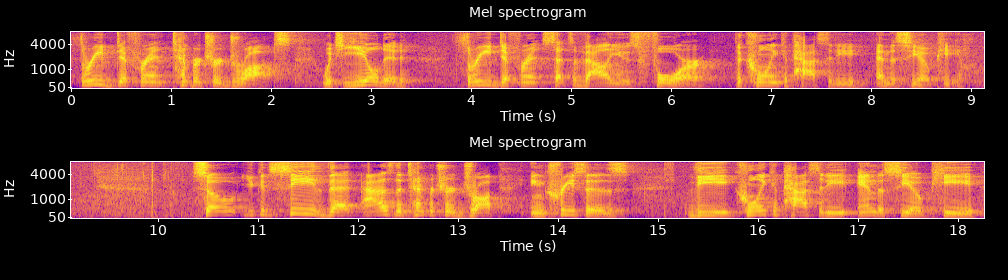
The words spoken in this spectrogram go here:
three different temperature drops, which yielded three different sets of values for the cooling capacity and the COP. So you can see that as the temperature drop increases, the cooling capacity and the COP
